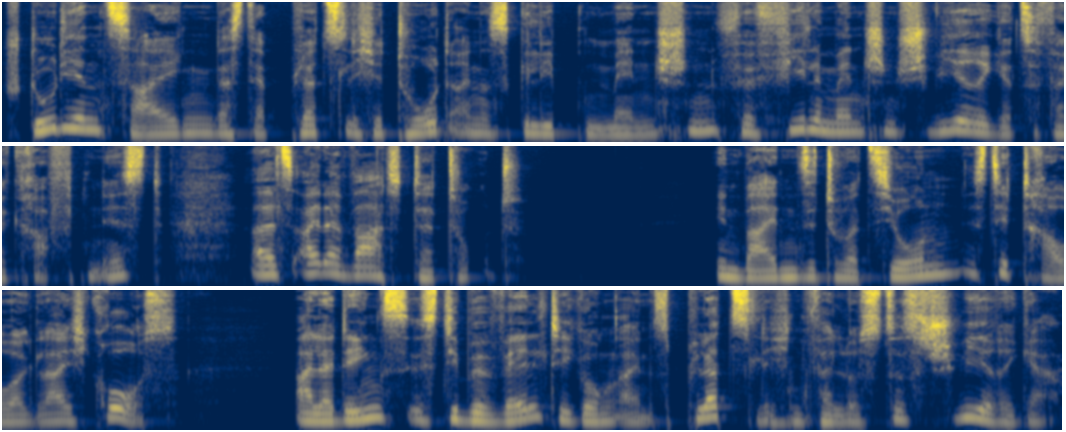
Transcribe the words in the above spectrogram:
Studien zeigen, dass der plötzliche Tod eines geliebten Menschen für viele Menschen schwieriger zu verkraften ist als ein erwarteter Tod. In beiden Situationen ist die Trauer gleich groß, Allerdings ist die Bewältigung eines plötzlichen Verlustes schwieriger.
